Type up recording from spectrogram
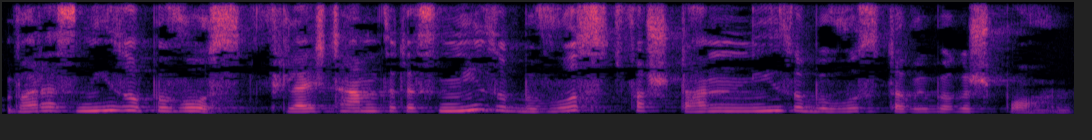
war das nie so bewusst, vielleicht haben sie das nie so bewusst verstanden, nie so bewusst darüber gesprochen.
